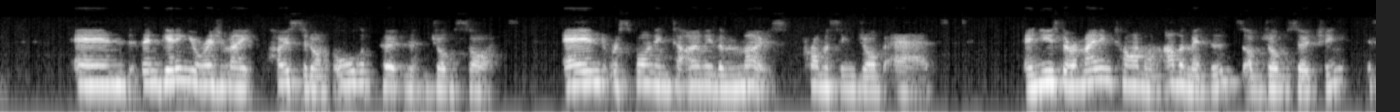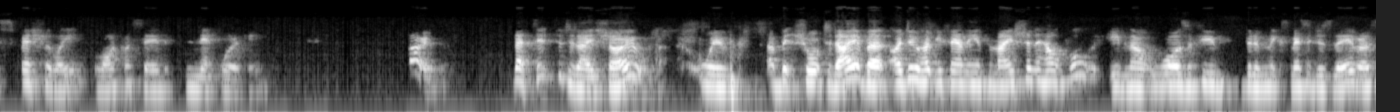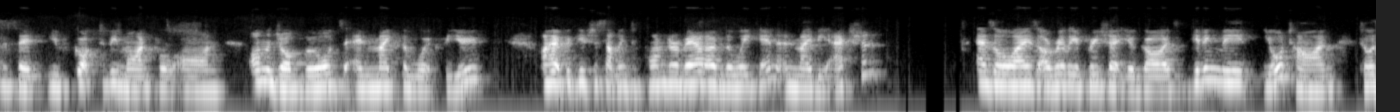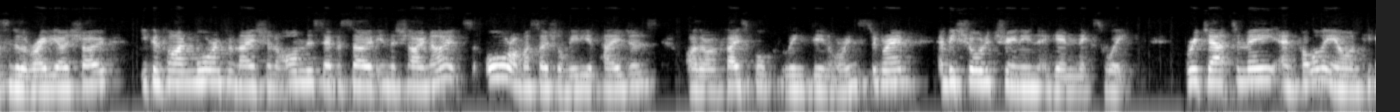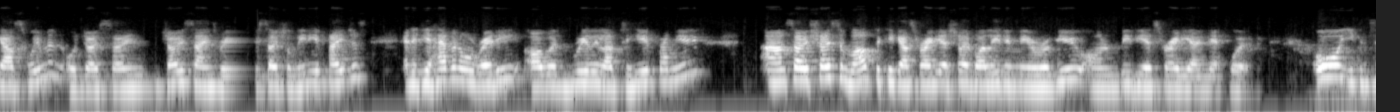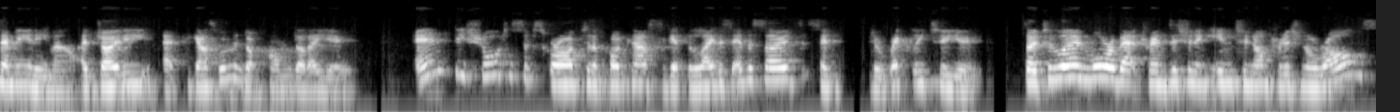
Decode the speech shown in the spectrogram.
and then getting your resume posted on all the pertinent job sites and responding to only the most promising job ads and use the remaining time on other methods of job searching, especially, like I said, networking. So that's it for today's show. We're a bit short today, but I do hope you found the information helpful, even though it was a few bit of mixed messages there. But as I said, you've got to be mindful on on the job boards and make them work for you. I hope it gives you something to ponder about over the weekend and maybe action. As always, I really appreciate you guys giving me your time to listen to the radio show. You can find more information on this episode in the show notes or on my social media pages, either on Facebook, LinkedIn, or Instagram and be sure to tune in again next week. Reach out to me and follow me on Kick Ass Women or Jo, Sain- Jo Sainsbury social media pages. And if you haven't already, I would really love to hear from you. Um, so show some love for Kick Ass Radio Show by leaving me a review on BBS Radio Network. Or you can send me an email at jody at kickasswomen.com.au. And be sure to subscribe to the podcast to get the latest episodes sent directly to you. So to learn more about transitioning into non-traditional roles,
